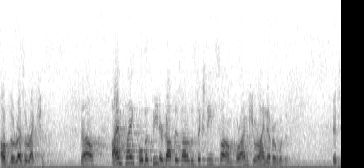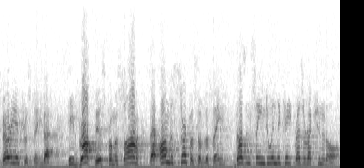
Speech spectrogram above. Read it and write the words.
of the resurrection. Now, I'm thankful that Peter got this out of the 16th Psalm, for I'm sure I never would have. It's very interesting that he brought this from a psalm that on the surface of the thing doesn't seem to indicate resurrection at all.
